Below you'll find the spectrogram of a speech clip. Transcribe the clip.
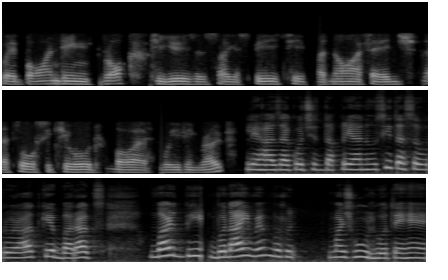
we're binding rock to use as, say, a spear tip, a knife edge, that's all secured by weaving rope. لہٰذا کچھ دقیانوسی تصورات کے برعکس مرد بھی بنائی میں مشغول ہوتے ہیں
